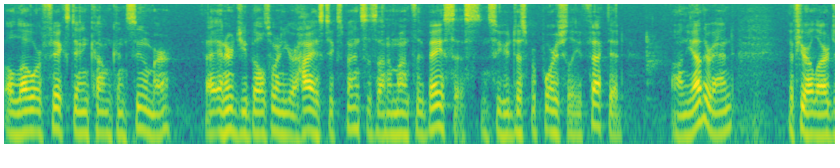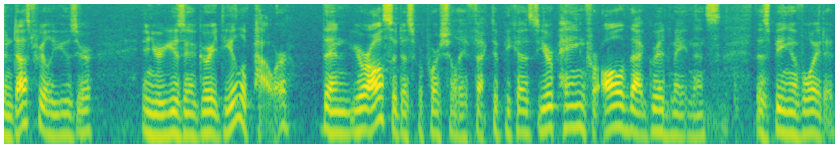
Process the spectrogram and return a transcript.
a lower fixed income consumer, that energy bill is one of your highest expenses on a monthly basis. And so you're disproportionately affected. On the other end, if you're a large industrial user and you're using a great deal of power, then you're also disproportionately affected because you're paying for all of that grid maintenance that's being avoided.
